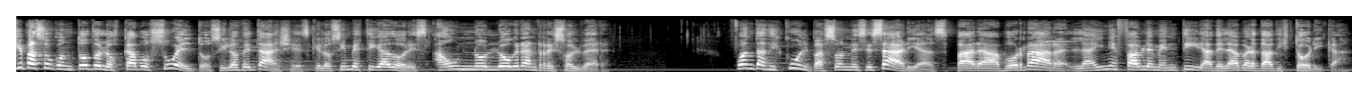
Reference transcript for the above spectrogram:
¿Qué pasó con todos los cabos sueltos y los detalles que los investigadores aún no logran resolver? ¿Cuántas disculpas son necesarias para borrar la inefable mentira de la verdad histórica?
